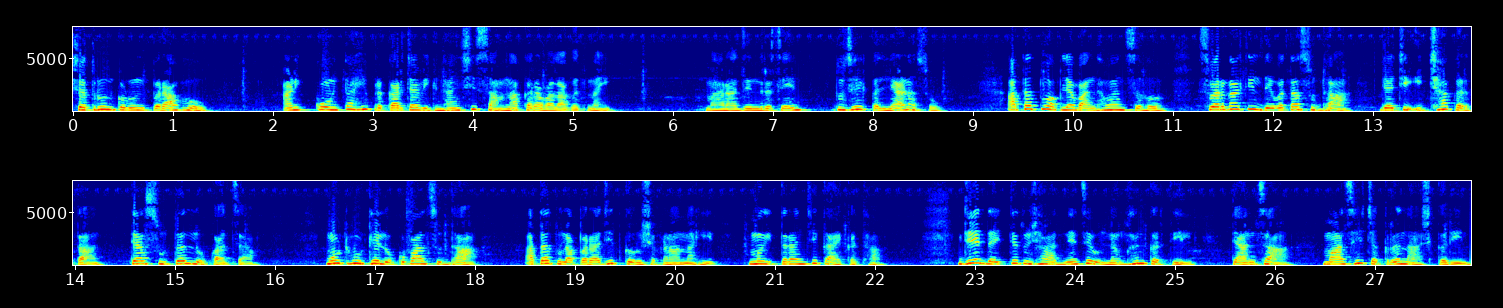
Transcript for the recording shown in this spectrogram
शत्रूंकडून पराभव आणि कोणत्याही प्रकारच्या विघ्नांशी सामना करावा लागत नाही. महाराजेंद्रसेन तुझे कल्याण असो. आता तू आपल्या बांधवांसह स्वर्गातील देवता सुद्धा ज्याची इच्छा करतात त्या सुतल लोकात जा. मोठमोठे लोकपाल सुद्धा आता तुला पराजित करू शकणार नाहीत. मग इतरांची काय कथा? जे दैत्य तुझ्या आज्ञेचे उल्लंघन करतील त्यांचा माझे चक्र नाश करीन.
